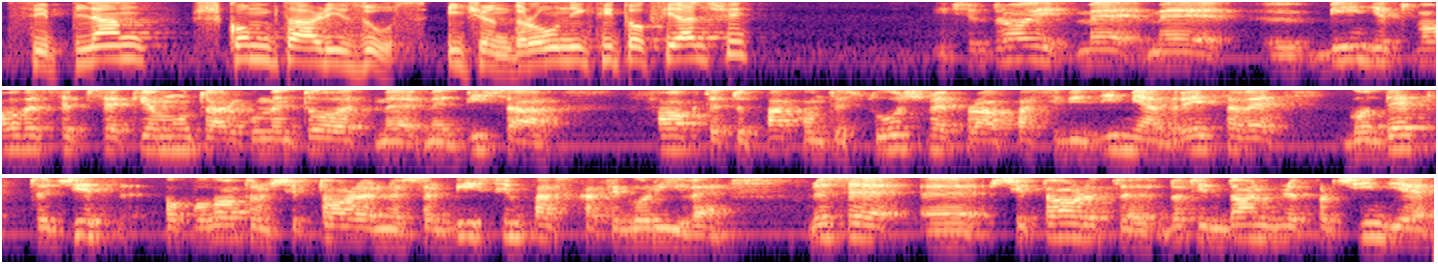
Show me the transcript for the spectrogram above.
si plan shkombëtarizues. I qëndroni këtij togfjalëshi? I qëndroj me me bindje të madhe sepse kjo mund të argumentohet me me disa fakte të pakontestueshme, pra pasivizimi i adresave godet të gjithë popullatën shqiptare në Serbi simpas kategorive. Nëse shqiptarët do t'i ndanim në përqindje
